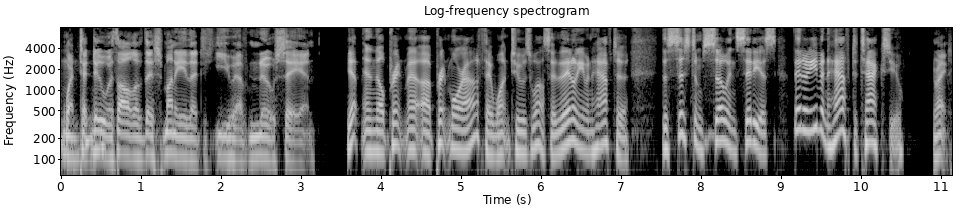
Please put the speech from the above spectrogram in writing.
what to Mm-hmm. do with all of this money that you have no say in." Yep, and they'll print uh, print more out if they want to as well. So they don't even have to. The system's so insidious they don't even have to tax you. Right?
